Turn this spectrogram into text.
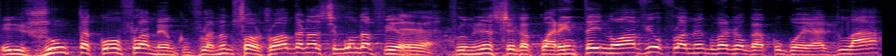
ele junta com o Flamengo. O Flamengo só joga na segunda-feira. É. O Fluminense chega a 49 e o Flamengo vai jogar com o Goiás lá,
